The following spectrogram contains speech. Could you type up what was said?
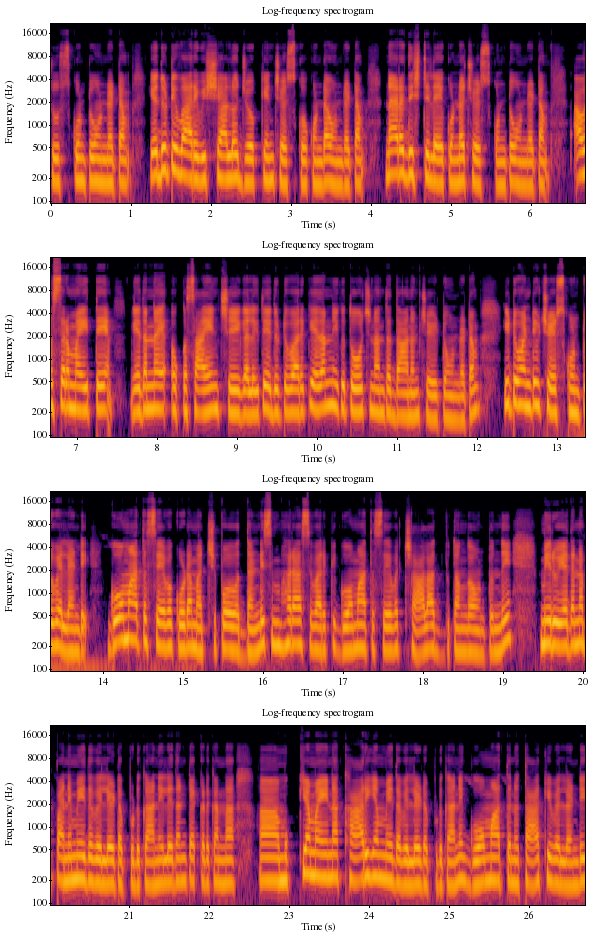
చూసుకుంటూ ఉండటం ఎదుటి వారి విషయాల్లో జోక్యం చేసుకోకుండా ఉండటం నరదిష్టి లేకుండా చేసుకుంటూ ఉండటం. అవసరమైతే ఏదన్నా ఒక సాయం చేయగలిగితే ఎదుటి వారికి ఏదన్నా నీకు తోచినంత దానం చేయటం ఉండటం. ఇటువంటివి చేసుకుంటూ వెళ్ళండి. గోమాత గోమాత సేవ కూడా మర్చిపోవద్దండి. సింహరాశి వారికి గోమాత సేవ చాలా అద్భుతంగా ఉంటుంది. మీరు ఏదైనా పని మీద వెళ్ళేటప్పుడు కానీ లేదంటే ఎక్కడికన్నా ముఖ్యమైన కార్యం మీద వెళ్ళేటప్పుడు కానీ గోమాతను తాకి వెళ్ళండి.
